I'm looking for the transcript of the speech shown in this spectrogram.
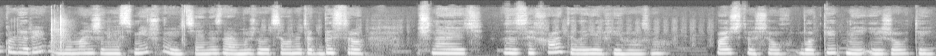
Ну, кольори вони майже не змішуються. Я не знаю, можливо, це вони так швидко починають засихати, але я фіг розумію. Бачите, все блакитний і жовтий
